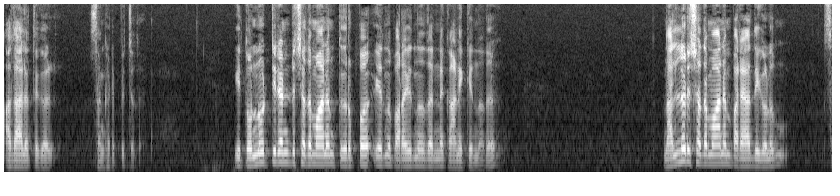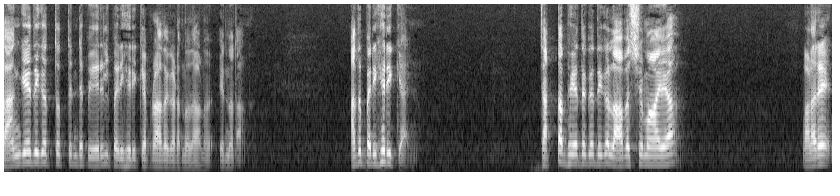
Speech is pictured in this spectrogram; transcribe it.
അദാലത്തുകൾ സംഘടിപ്പിച്ചത്. ഈ തൊണ്ണൂറ്റി രണ്ട് ശതമാനം തീർപ്പ് എന്ന് പറയുന്നത് തന്നെ കാണിക്കുന്നത് നല്ലൊരു ശതമാനം പരാതികളും സാങ്കേതികത്വത്തിന്റെ പേരിൽ പരിഹരിക്കപ്പെടാതെ കിടന്നതാണ് എന്നതാണ്. അത് പരിഹരിക്കാൻ ചട്ടഭേദഗതികൾ ആവശ്യമായ വളരെ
